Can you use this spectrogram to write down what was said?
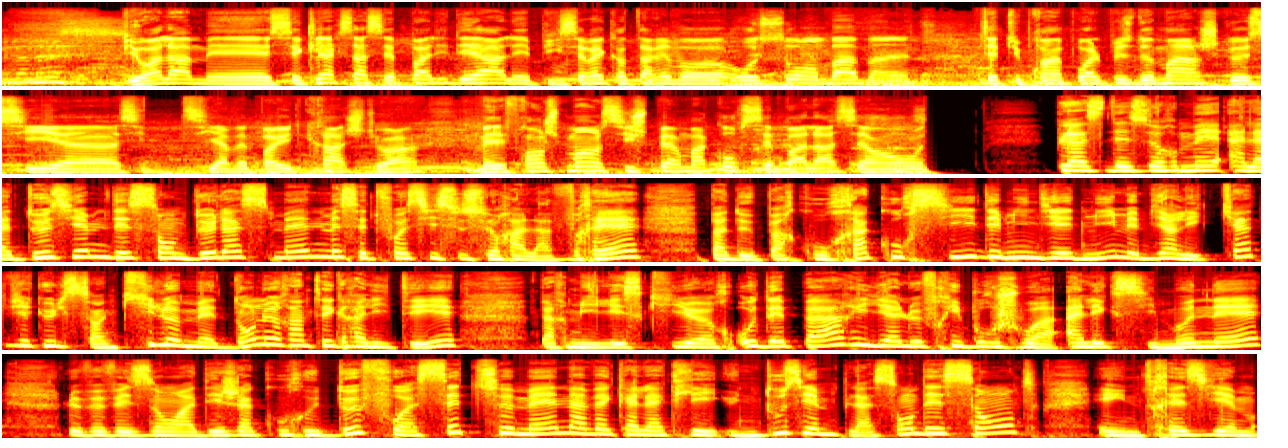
puis voilà, mais c'est clair que ça, c'est pas l'idéal. Et puis c'est vrai, quand tu arrives au, saut en bas, ben, peut-être tu prends un poil plus de marge que euh, s'il si, n'y avait pas eu de crash, tu vois. Mais franchement, si je perds ma course, c'est pas là, c'est en haut. Place désormais à la deuxième descente de la semaine, mais cette fois-ci ce sera la vraie. Pas de parcours raccourci des midi et demi, mais bien les 4,5 km dans leur intégralité. Parmi les skieurs au départ, il y a le fribourgeois Alexis Monet. Le Veuvezan a déjà couru deux fois cette semaine avec à la clé une 12e place en descente et une, 13e,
